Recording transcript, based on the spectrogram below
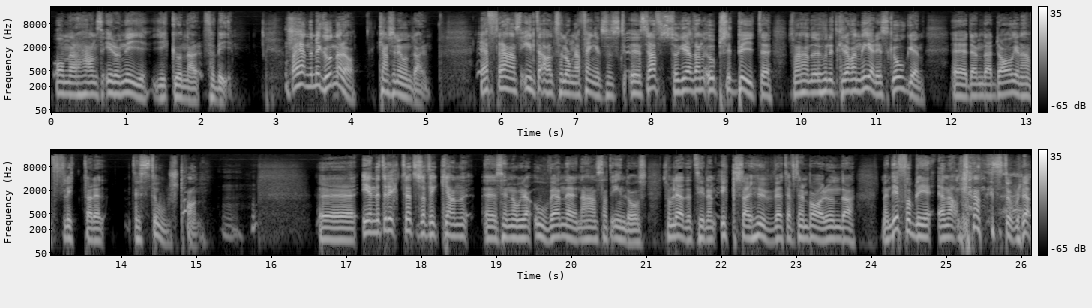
om när hans ironi gick Gunnar förbi. Vad hände med Gunnar då? Kanske ni undrar. Efter hans inte alltför långa fängelsestraff så grävde han upp sitt byte som han hade hunnit gräva ner i skogen eh, den där dagen han flyttade till storstan. Eh, enligt ryktet så fick han eh, sig några ovänner när han satt inlåst som ledde till en yxa i huvudet efter en barrunda. Men det får bli en annan historia.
